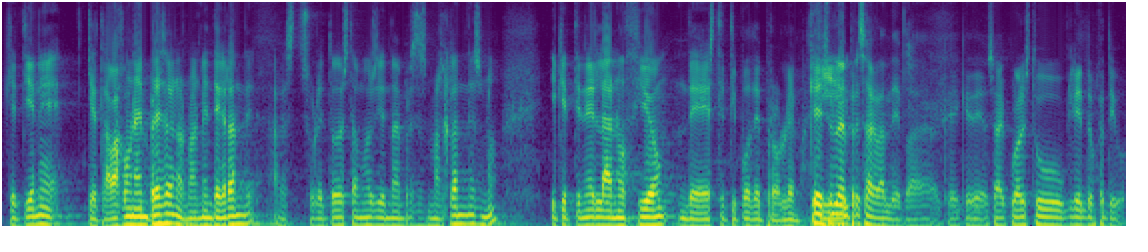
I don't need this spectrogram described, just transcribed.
que tiene que trabaja en una empresa normalmente grande, ahora sobre todo estamos yendo a empresas más grandes, ¿no? Y que tiene la noción de este tipo de problemas. ¿Qué es Y- una empresa grande? Para que, que- o sea, ¿cuál es tu cliente objetivo?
